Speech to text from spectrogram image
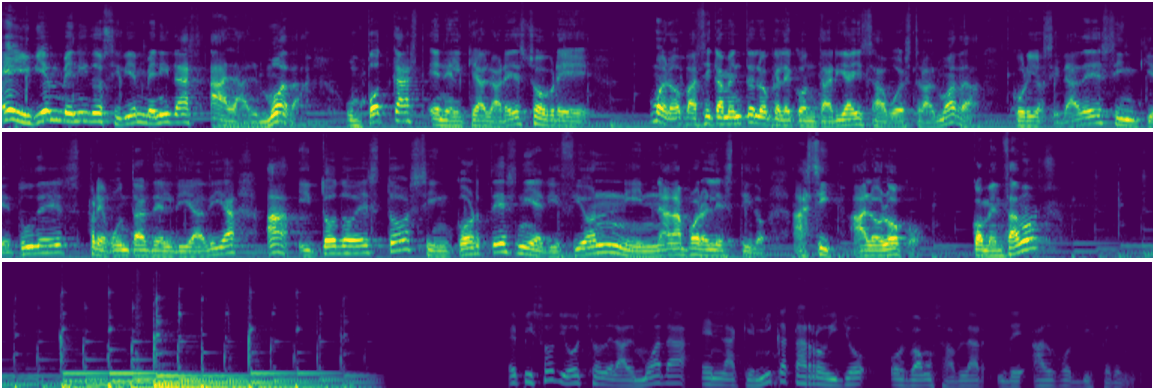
Hey, bienvenidos y bienvenidas a La Almohada, un podcast en el que hablaré sobre, bueno, básicamente lo que le contaríais a vuestra almohada. Curiosidades, inquietudes, preguntas del día a día. Ah, y todo esto sin cortes, ni edición, ni nada por el estilo. Así, a lo loco. ¿Comenzamos? Episodio 8 de la almohada en la que mi catarro y yo os vamos a hablar de algo diferente.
